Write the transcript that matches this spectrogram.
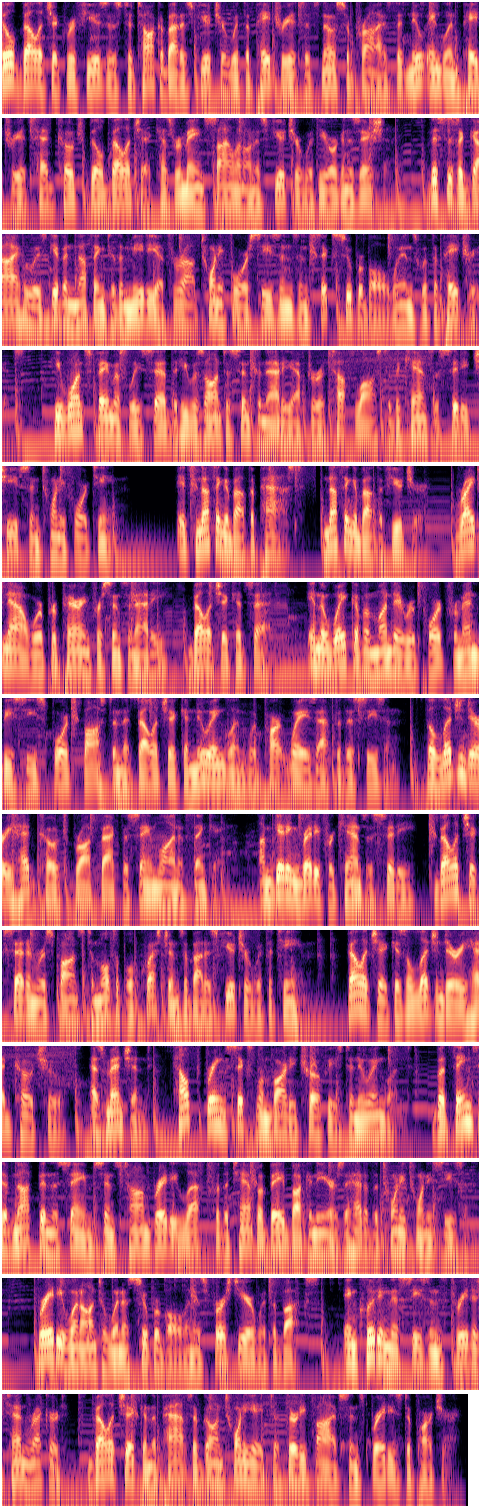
Bill Belichick refuses to talk about his future with the Patriots. It's no surprise that New England Patriots head coach Bill Belichick has remained silent on his future with the organization. This is a guy who has given nothing to the media throughout 24 seasons and 6 Super Bowl wins with the Patriots. He once famously said that he was on to Cincinnati after a tough loss to the Kansas City Chiefs in 2014. It's nothing about the past, nothing about the future. Right now we're preparing for Cincinnati, Belichick had said. In the wake of a Monday report from NBC Sports Boston that Belichick and New England would part ways after this season, the legendary head coach brought back the same line of thinking. I'm getting ready for Kansas City, Belichick said in response to multiple questions about his future with the team. Belichick is a legendary head coach who, as mentioned, helped bring six Lombardi trophies to New England. But things have not been the same since Tom Brady left for the Tampa Bay Buccaneers ahead of the 2020 season. Brady went on to win a Super Bowl in his first year with the Bucs, Including this season's 3-10 record, Belichick and the Pats have gone 28-35 since Brady's departure.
